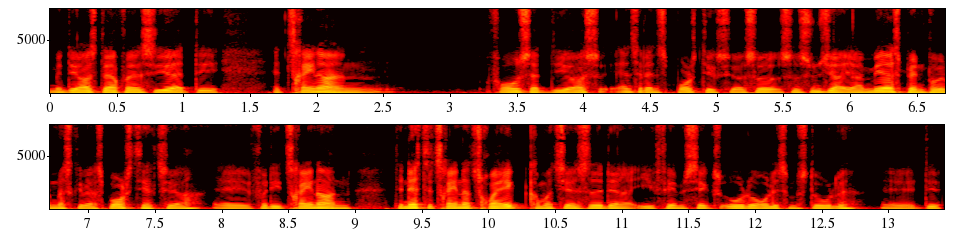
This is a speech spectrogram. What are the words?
men det er også derfor, jeg siger, at, det, at træneren, forudsat de også ansætter en sportsdirektør, så, så synes jeg, jeg er mere spændt på, hvem der skal være sportsdirektør. Øh, fordi træneren, det næste træner, tror jeg ikke kommer til at sidde der i 5, 6, 8 år, ligesom Ståle. Øh, det,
